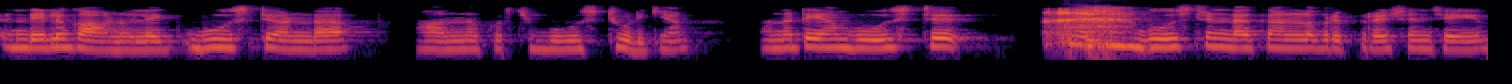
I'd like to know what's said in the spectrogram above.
എന്തേലും കാണും. ലൈക്ക് ബൂസ്റ്റ് കണ്ട ആ കുറച്ച് ബൂസ്റ്റ് കുടിക്കാം. എന്നിട്ട് ഞാൻ ബൂസ്റ്റ് ബൂസ്റ്റ് ഉണ്ടാക്കാനുള്ള പ്രിപ്പറേഷൻ ചെയ്യും.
